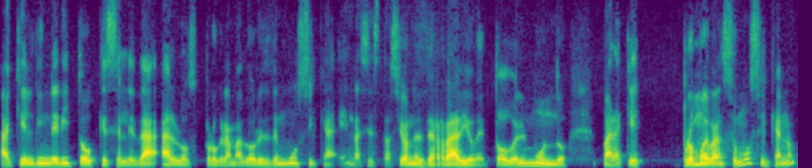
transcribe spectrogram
aquel dinerito que se le da a los programadores de música en las estaciones de radio de todo el mundo para que promuevan su música, ¿no?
